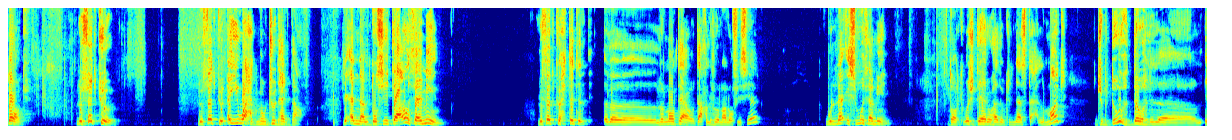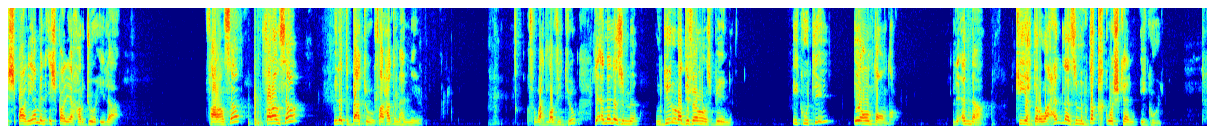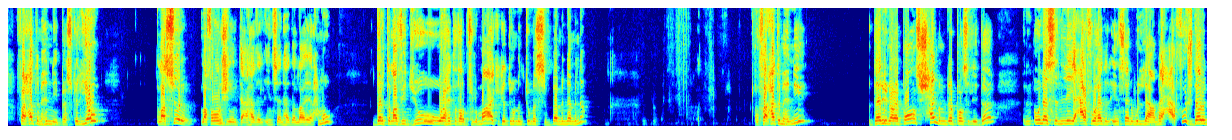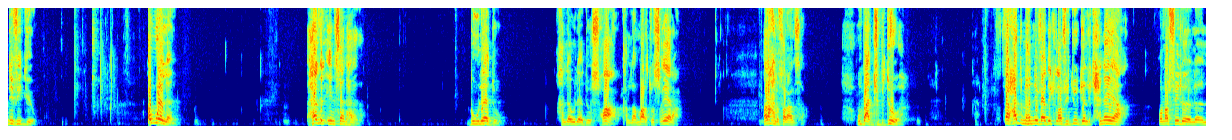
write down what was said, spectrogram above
donc le fait que le fait que أي واحد موجود هكذا لأن ال dossier تاعو ثمين. le fait que حطيت le nom تاعو داخل ال journal officiel ولا اسمو ثمين. donc واش داروا هذوك الناس تاع الماك؟ جبدوه داوه لإسبانيا. من إسبانيا خرجوه إلى فرنسا. فرنسا إلى تبعتو فرحات مهني في واحد la vidéo لأن لازم نديرو la différence بين écouter et entendre لأن كي يهدر واحد لازم ندقق واش كان يقول. فرحات مهني parce que اليوم la sœur la frangine تاع هذا الإنسان هذا الله يرحمه درت la vidéo وراهي تضرب في الماك قالت لهم أنتم السبه منا منا. وفرحات مهني دارين réponse شحال من réponse اللي دار؟ وناس اللي يعرفوا هذا الإنسان ولا ما يعرفوش داروا des vidéos. اولا هذا الإنسان هذا بولادو خلى ولادو صغار خلى مرته صغيرة راح لفرنسا. ومن بعد جبدوه. فرحات مهني في هذيك la vidéo قال لك حنايا on fait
